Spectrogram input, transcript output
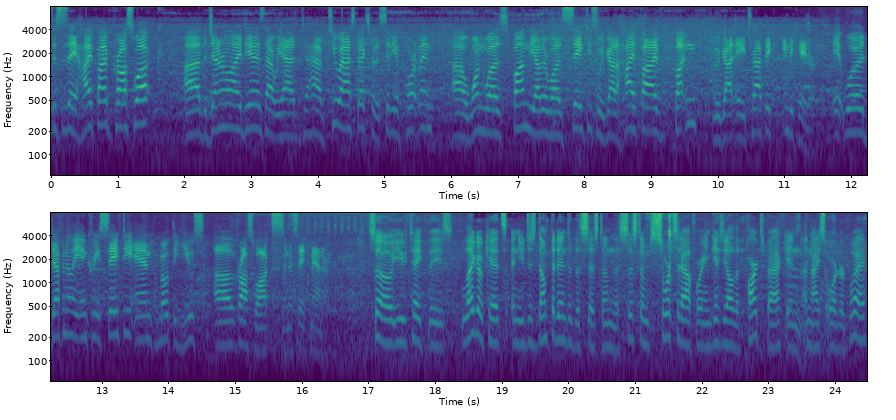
This is a high five crosswalk. Uh, the general idea is that we had to have two aspects for the city of Portland. Uh, one was fun, the other was safety. So we've got a high five button and we've got a traffic indicator. It would definitely increase safety and promote the use of crosswalks in a safe manner. So you take these Lego kits and you just dump it into the system. The system sorts it out for you and gives you all the parts back in a nice ordered way.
